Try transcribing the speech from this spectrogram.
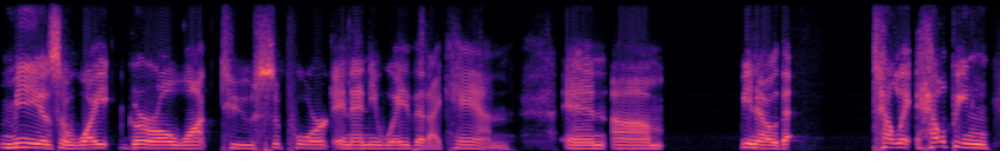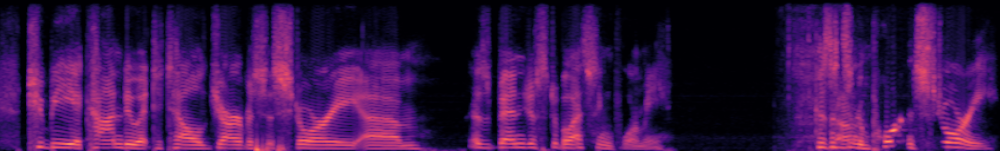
me as a white girl, want to support in any way that I can. And, um, you know, that telling, helping to be a conduit to tell Jarvis's story um, has been just a blessing for me because it's uh, an important story.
